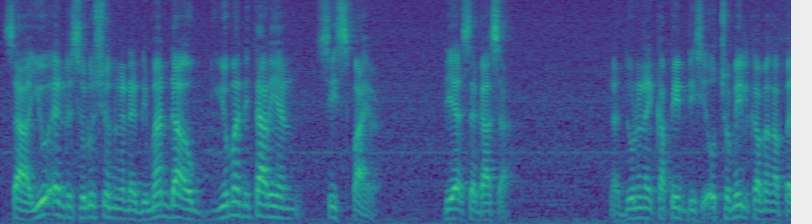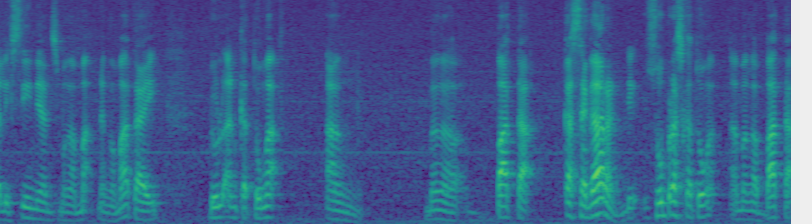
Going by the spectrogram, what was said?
sa UN resolution nga nagdemanda og humanitarian ceasefire diya sa Gaza. Na doon na kapin 18,000 ka mga Palestinians mga ma- nangamatay, dulan katunga ang mga bata kasagaran, sobras katunga ang mga bata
